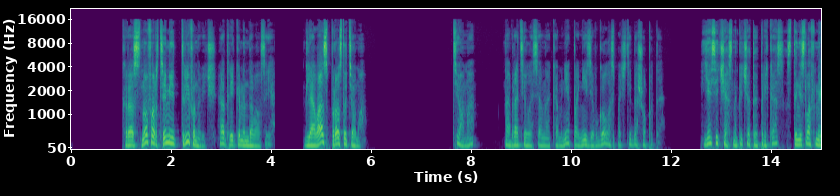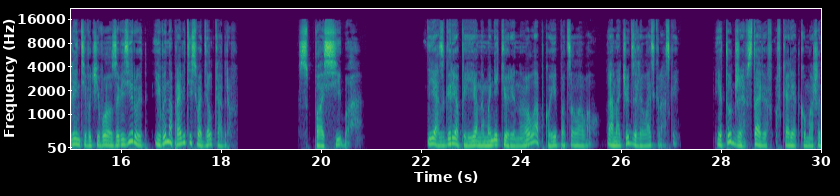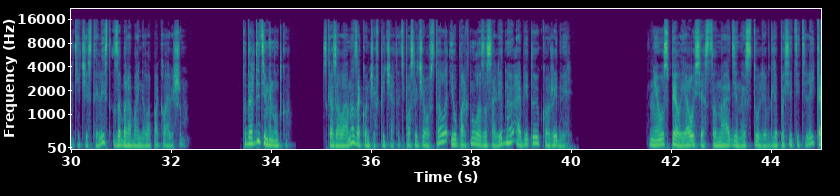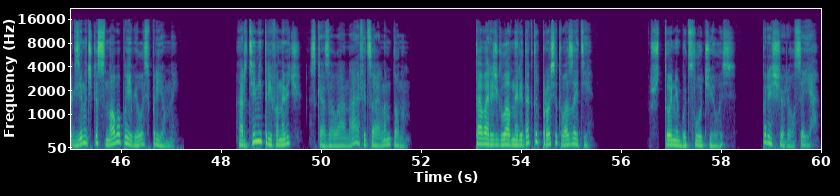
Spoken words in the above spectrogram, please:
«Краснов Артемий Трифонович», — отрекомендовался я. Для вас просто Тёма». «Тёма», — обратилась она ко мне, понизив голос почти до шепота. «Я сейчас напечатаю приказ, Станислав Мелентьевич его завизирует, и вы направитесь в отдел кадров». «Спасибо». Я сгреб ее на маникюренную лапку и поцеловал. Она чуть залилась краской. И тут же, вставив в каретку машинки чистый лист, забарабанила по клавишам. «Подождите минутку», — сказала она, закончив печатать, после чего встала и упорхнула за солидную, обитую кожей дверь. Не успел я усесться на один из стульев для посетителей, как Зиночка снова появилась в приемной. «Артемий Трифонович», — сказала она официальным тоном. «Товарищ главный редактор просит вас зайти». «Что-нибудь случилось?» — прищурился я.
